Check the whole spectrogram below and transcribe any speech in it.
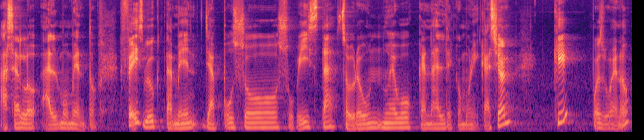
hacerlo al momento. Facebook también ya puso su vista sobre un nuevo canal de comunicación que pues bueno,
